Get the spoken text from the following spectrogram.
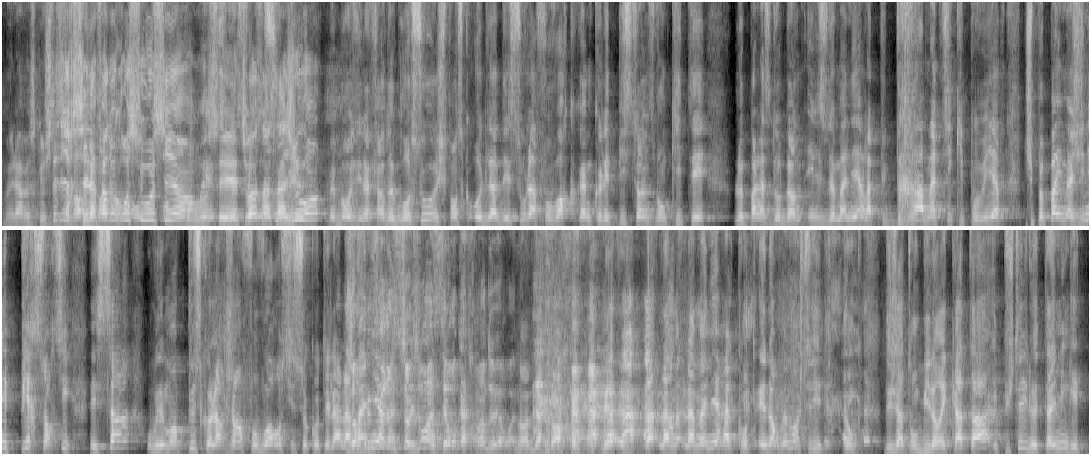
Ah, Mais là, parce que je te dis, On va- c'est une affaire de gros sous aussi. hein. C'est- tu vois, ça, ça joue. mais- hein. Mais bon, c'est une affaire de gros sous. Je pense qu'au-delà des sous, là, il faut voir quand même que les Pistons vont quitter le Palace d'Auburn Hills de manière la plus dramatique qu'il pouvait y être. Tu peux pas imaginer pire sortie. Et ça, au bout d'un moment, plus que l'argent, il faut voir aussi ce côté-là. La Ils auraient pu manière. faire une saison à 0,82. Erwan. Non, d'accord. Mais euh, la, la- la manière, elle compte énormément. Je te dis, donc déjà, ton bilan est cata. Et puis, je te dis, le timing est,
